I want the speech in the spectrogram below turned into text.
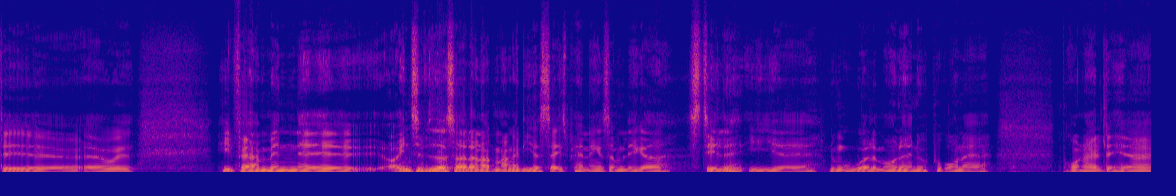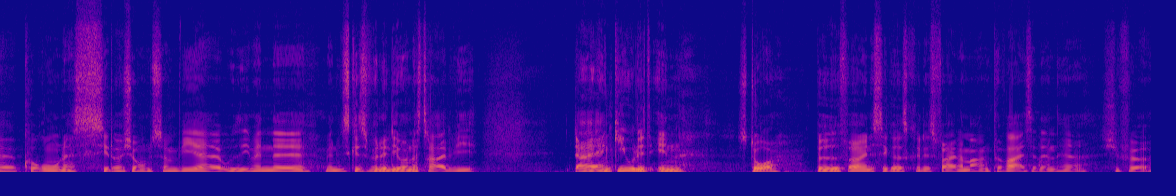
det øh, er jo øh, helt fair, men øh, og indtil videre så er der nok mange af de her sagsbehandlinger, som ligger stille i øh, nogle uger eller måneder endnu på grund af på grund af alt det her øh, coronasituation, som vi er ude i, men, øh, men vi skal selvfølgelig lige understrege, at vi der er angiveligt en stor bøde for en sikkerhedskritisk fejl og mangel på vej til den her chauffør,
